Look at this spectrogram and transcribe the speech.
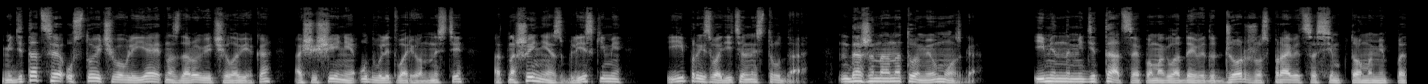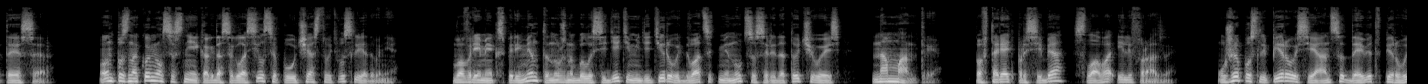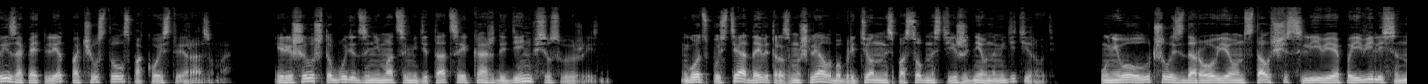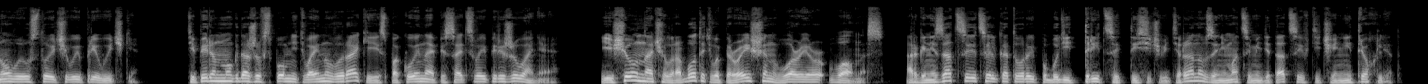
Медитация устойчиво влияет на здоровье человека, ощущение удовлетворенности, отношения с близкими и производительность труда, даже на анатомию мозга. Именно медитация помогла Дэвиду Джорджу справиться с симптомами ПТСР. Он познакомился с ней, когда согласился поучаствовать в исследовании. Во время эксперимента нужно было сидеть и медитировать 20 минут, сосредоточиваясь на мантре, повторять про себя слова или фразы. Уже после первого сеанса Дэвид впервые за пять лет почувствовал спокойствие разума. и решил, что будет заниматься медитацией каждый день всю свою жизнь. Год спустя Дэвид размышлял об обретенной способности ежедневно медитировать. У него улучшилось здоровье, он стал счастливее, появились новые устойчивые привычки. Теперь он мог даже вспомнить войну в Ираке и спокойно описать свои переживания. Еще он начал работать в Operation Warrior Wellness, организации, цель которой побудить 30 тысяч ветеранов заниматься медитацией в течение трех лет.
